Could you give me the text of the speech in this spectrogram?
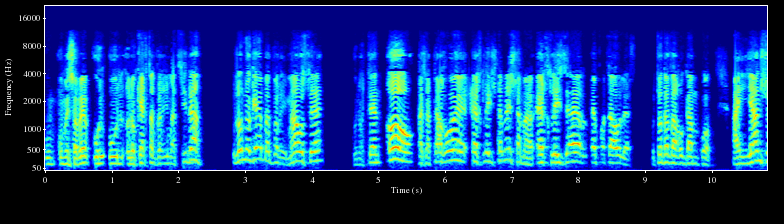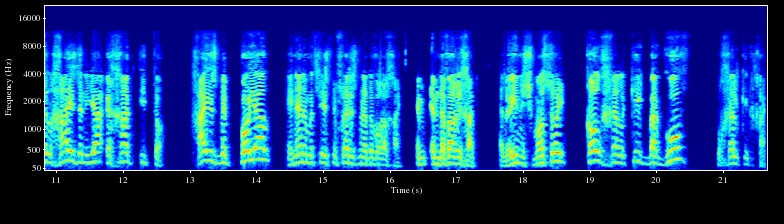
הוא, הוא מסובב, הוא, הוא, הוא לוקח את הדברים הצידה, הוא לא נוגע בדברים, מה עושה? הוא נותן אור, אז אתה רואה איך להשתמש שם, איך להיזהר, איפה אתה הולך. אותו דבר הוא גם פה. העניין של חי זה נהיה אחד איתו. חיוס בפויל איננו מציאס נפרדת מן הדבר החי. הם, הם דבר אחד. אלוהים נשמוסוי, כל חלקיק בגוף הוא חלקיק חי.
